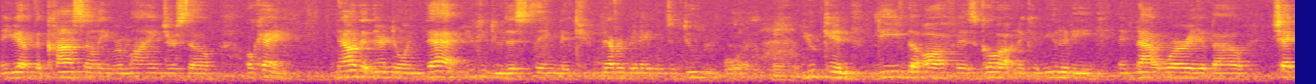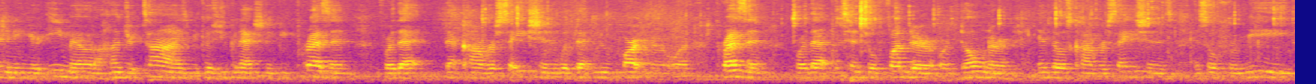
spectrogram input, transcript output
And you have to constantly remind yourself, okay, now that they're doing that, you can do this thing that you've never been able to do before. Mm-hmm. You can leave the office, go out in the community, and not worry about checking in your email a hundred times because you can actually be present for that, that conversation with that new partner or present for that potential funder or donor in those conversations. And so for me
